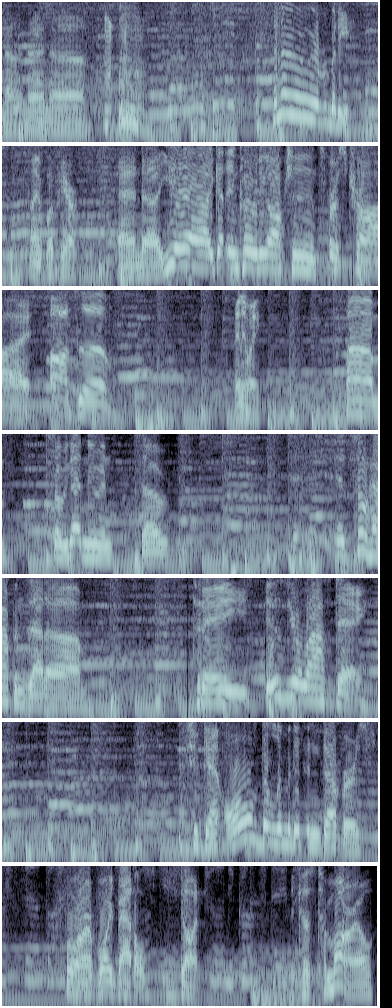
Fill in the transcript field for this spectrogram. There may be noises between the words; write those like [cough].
na na na. [clears throat] Hello, everybody. I am Flip here. And uh, yeah, I got encoding options first try. Awesome. Anyway, um, so we got new and so it, it so happens that um today is your last day to get all the limited endeavors for void battles done. Because tomorrow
